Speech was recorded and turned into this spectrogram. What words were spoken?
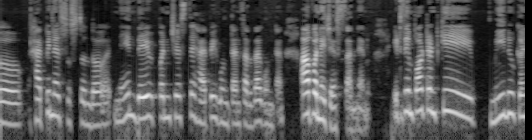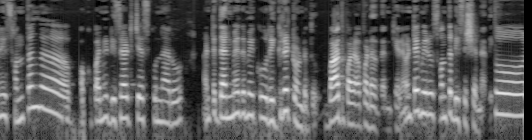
uh, హ్యాపీనెస్ వస్తుందో నేను దే పని చేస్తే హ్యాపీగా ఉంటాను సరదాగా ఉంటాను ఆ పనే చేస్తాను నేను. ఇట్స్ ఇంపార్టెంట్కి మీరు కానీ సొంతంగా ఒక పని డిసైడ్ చేసుకున్నారు అంటే దాని మీద మీకు రిగ్రెట్ ఉండదు. బాధ పడదు దానికి అంటే మీరు సొంత డిసిషన్ అది. సో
